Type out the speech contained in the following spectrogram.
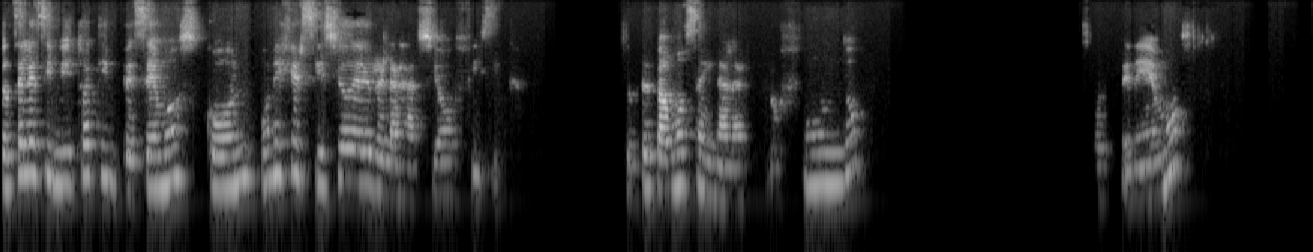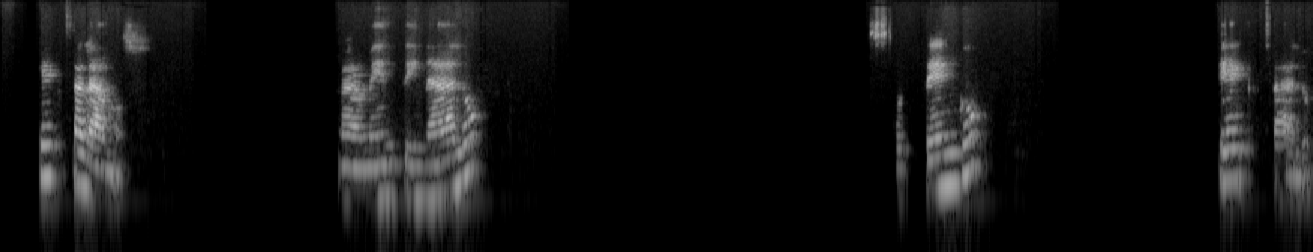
Entonces les invito a que empecemos con un ejercicio de relajación física. Entonces vamos a inhalar profundo. Sostenemos. Exhalamos. Nuevamente inhalo. Sostengo. Exhalo.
